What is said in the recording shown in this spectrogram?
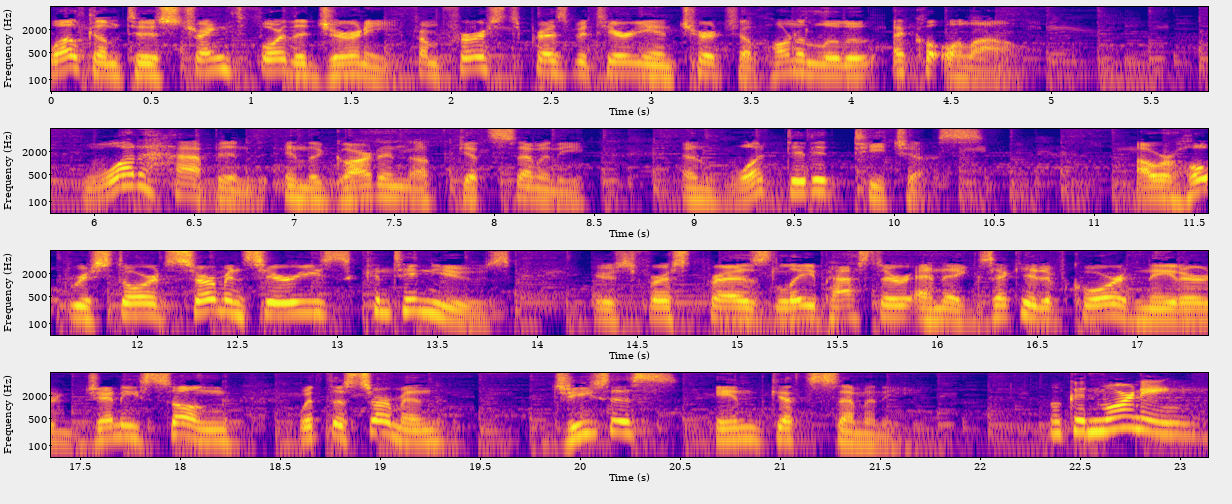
Welcome to Strength for the Journey from First Presbyterian Church of Honolulu, Eko'olau. What happened in the Garden of Gethsemane and what did it teach us? Our Hope Restored sermon series continues. Here's First Pres lay pastor and executive coordinator Jenny Sung with the sermon Jesus in Gethsemane. Well, good morning.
